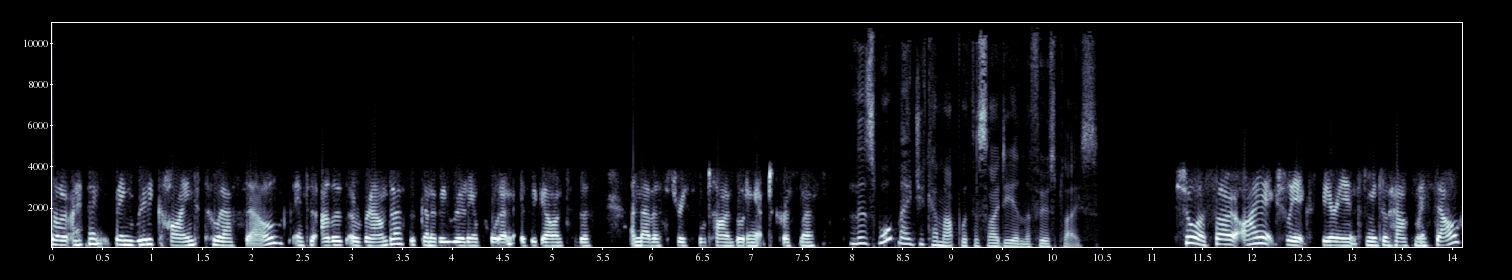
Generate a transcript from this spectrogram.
So I think being really kind to ourselves and to others around us is going to be really important as we go into this another stressful time building up to Christmas. Liz, what made you come up with this idea in the first place? Sure. So I actually experienced mental health myself.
